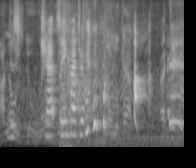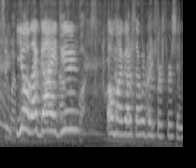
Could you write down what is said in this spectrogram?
I know Just dude, man. chat saying hi to him. Don't look out. Yo, that guy, dude. Oh my god, if that would have been first person.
